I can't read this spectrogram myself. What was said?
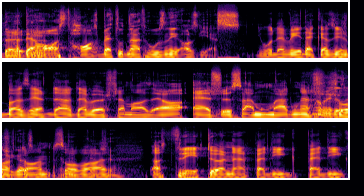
De, Hát De ő- ha azt, ha azt be tudnád húzni, az yes. Jó, de védekezésben azért de a Devers sem az a első számú mágnes Na, sorton, szóval Egyébként A Trey Turner pedig, pedig,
